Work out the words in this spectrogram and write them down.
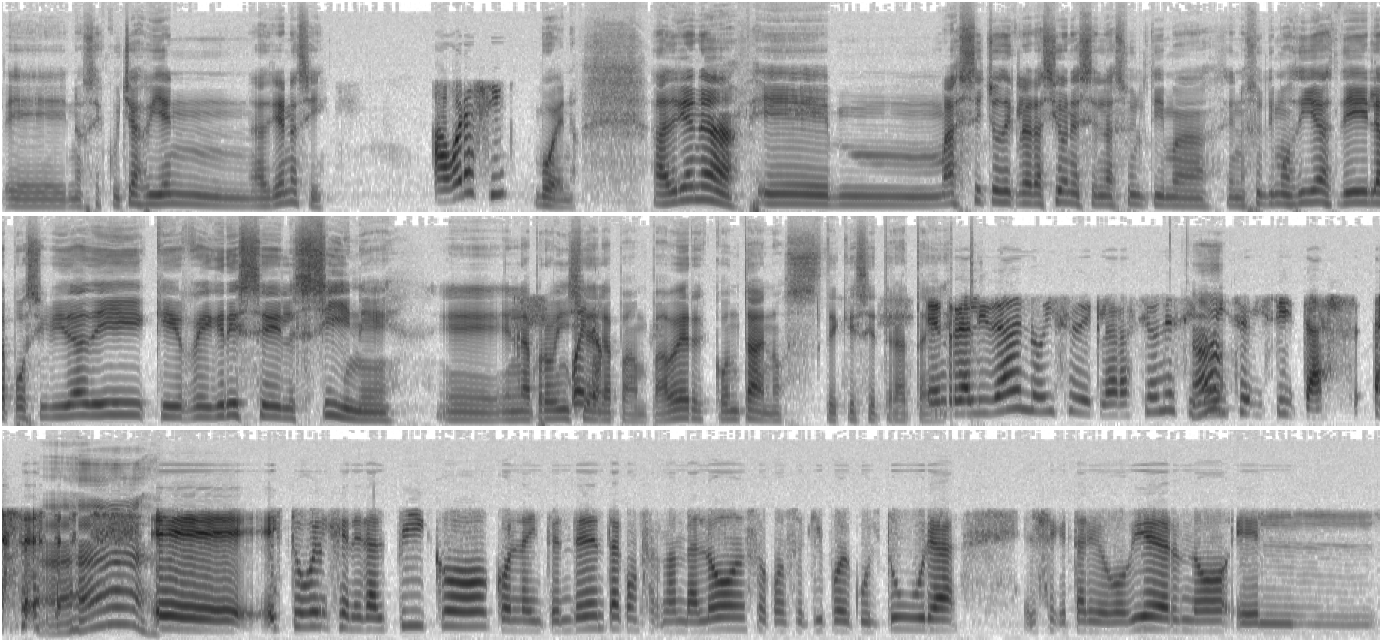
Eh, ¿Nos escuchás bien, Adriana? Sí. Ahora sí. Bueno, Adriana, eh, mm, has hecho declaraciones en, las últimas, en los últimos días de la posibilidad de que regrese el cine eh, en la provincia de La Pampa. A ver, contanos de qué se trata. En realidad no hice declaraciones, sino ¿Ah? hice visitas. eh, estuve en General Pico con la intendenta, con Fernanda Alonso, con su equipo de cultura, el secretario de gobierno, el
